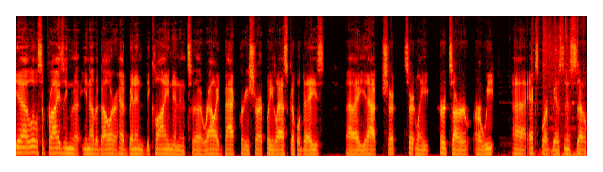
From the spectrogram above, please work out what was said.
Yeah, a little surprising that you know the dollar had been in decline and it's uh, rallied back pretty sharply last couple days. Uh, yeah, sure, certainly hurts our our wheat uh, export business. So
